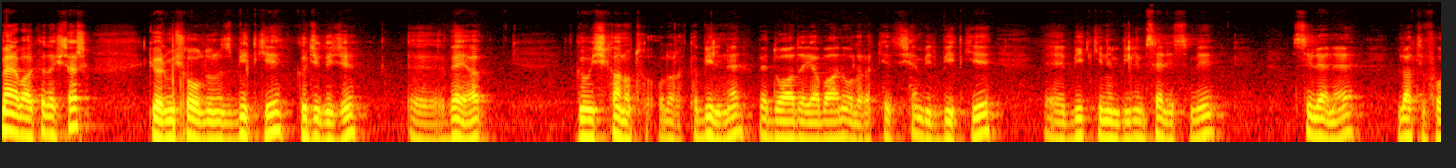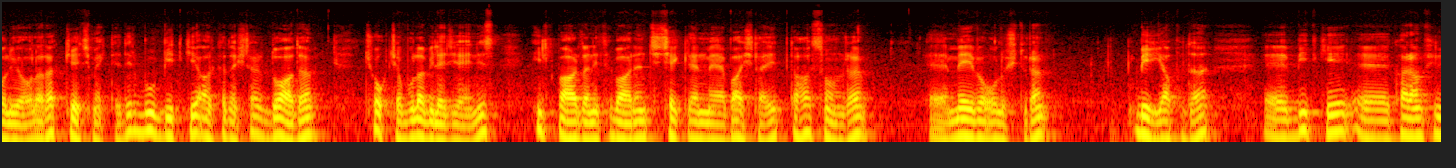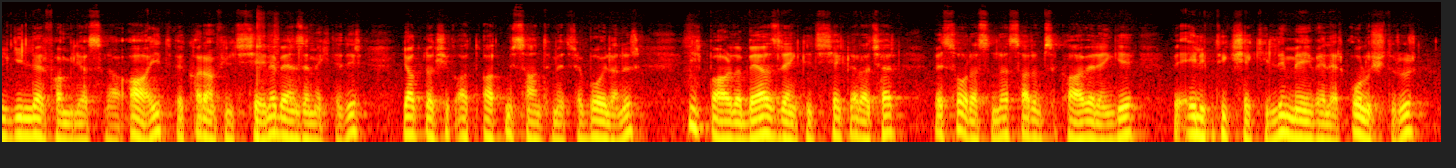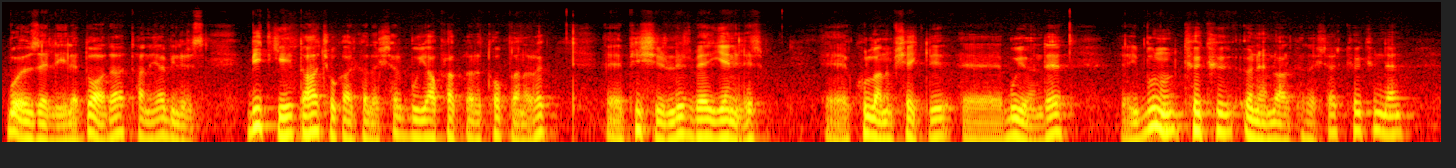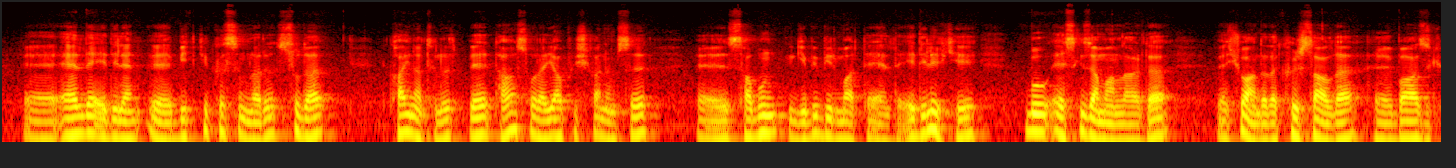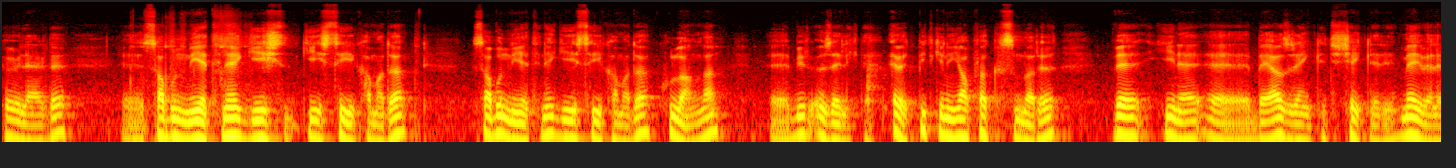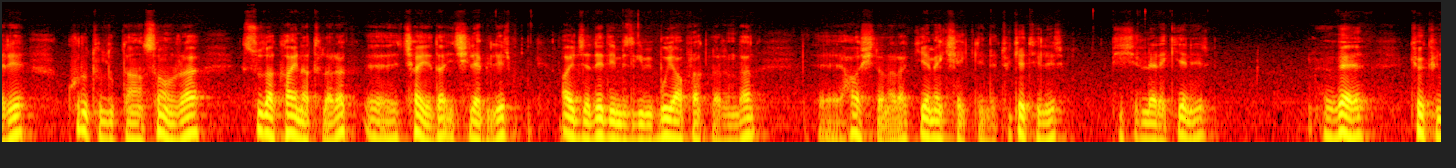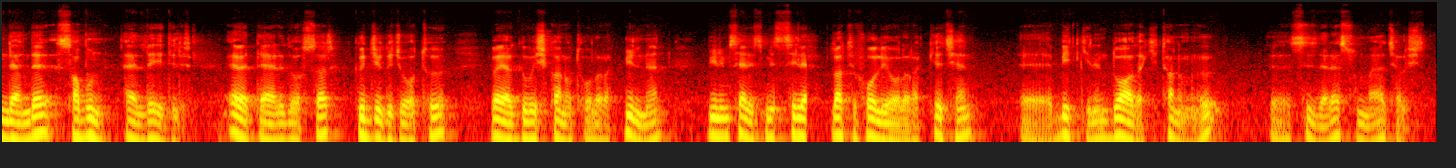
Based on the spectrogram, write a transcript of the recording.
Merhaba arkadaşlar. Görmüş olduğunuz bitki gıcı gıcı e, veya gıvışkanot olarak da bilinen ve doğada yabani olarak yetişen bir bitki. E, Bitkinin bilimsel ismi Silene latifolia olarak geçmektedir. Bu bitki arkadaşlar doğada çokça bulabileceğiniz ilkbahardan itibaren çiçeklenmeye başlayıp daha sonra e, meyve oluşturan bir yapıda e, bitki e, karanfilgiller familyasına ait ve karanfil çiçeğine benzemektedir. Yaklaşık at- 60 santimetre boylanır. İlkbaharda beyaz renkli çiçekler açar ve sonrasında sarımsı kahverengi ve eliptik şekilli meyveler oluşturur. Bu özelliğiyle doğada tanıyabiliriz. Bitki daha çok arkadaşlar bu yaprakları toplanarak e, pişirilir ve yenilir. E, kullanım şekli bu yönde. E, bunun kökü önemli arkadaşlar. Kökünden e, elde edilen e, bitki kısımları suda kaynatılır ve daha sonra yapışkanımsı sabun gibi bir madde elde edilir ki bu eski zamanlarda ve şu anda da kırsalda bazı köylerde sabun niyetine giyiş, giysi yıkamada sabun niyetine giysi yıkamada kullanılan bir özellikte. Evet bitkinin yaprak kısımları ve yine e, beyaz renkli çiçekleri, meyveleri kurutulduktan sonra suda kaynatılarak e, çayı da içilebilir. Ayrıca dediğimiz gibi bu yapraklarından e, haşlanarak yemek şeklinde tüketilir, pişirilerek yenir ve kökünden de sabun elde edilir. Evet değerli dostlar, gıcı gıcı otu veya gıvışkan otu olarak bilinen, bilimsel ismi Sile latifolia olarak geçen bitkinin doğadaki tanımını e, sizlere sunmaya çalıştım.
